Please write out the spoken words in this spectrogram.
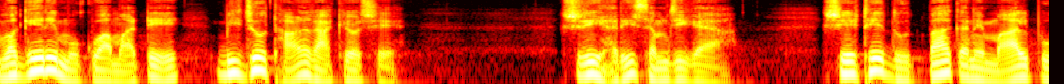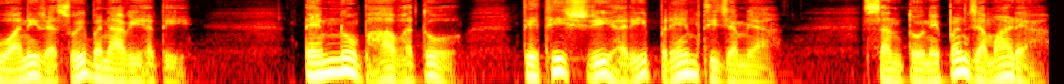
વગેરે મૂકવા માટે બીજો થાળ રાખ્યો છે. શ્રી હરિ સમજી ગયા. શેઠે દૂધપાક અને માલપુઆની રસોઈ બનાવી હતી. તેમનો ભાવ હતો, તેથી શ્રીહરિ પ્રેમથી જમ્યા. સંતોને પણ જમાડ્યા.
